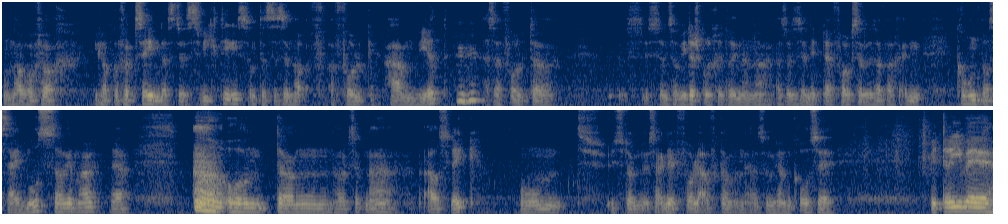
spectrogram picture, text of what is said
und habe einfach, ich habe einfach gesehen, dass das wichtig ist und dass es einen Erfolg haben wird. Mhm. Also Erfolg, da es sind so Widersprüche drinnen. Ne? Also es ist ja nicht der Erfolg, sondern es ist einfach ein Grund, was sein muss, sage ich mal. Ja. Und dann habe ich gesagt, na, aus weg. Und ist dann ist eigentlich voll aufgegangen. Also wir haben große Betriebe,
